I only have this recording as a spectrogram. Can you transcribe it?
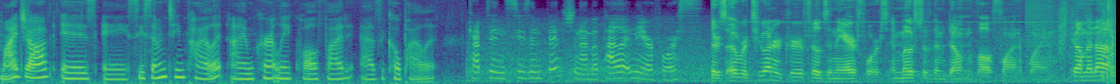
My job is a C-17 pilot. I am currently qualified as a co-pilot. Captain Susan Finch, and I'm a pilot in the Air Force. There's over 200 career fields in the Air Force, and most of them don't involve flying a plane. Coming up.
